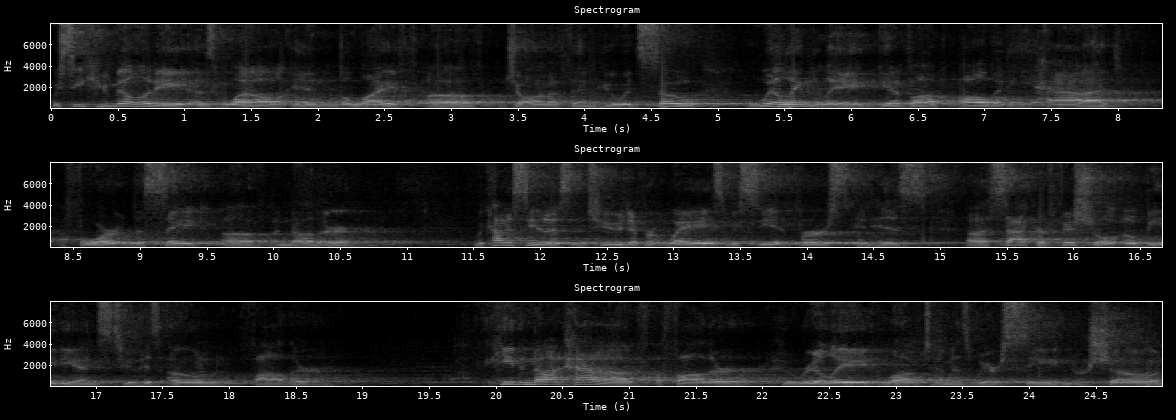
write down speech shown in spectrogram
We see humility as well in the life of Jonathan, who would so willingly give up all that he had for the sake of another. We kind of see this in two different ways. We see it first in his uh, sacrificial obedience to his own father. he did not have a father who really loved him, as we are seen or shown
